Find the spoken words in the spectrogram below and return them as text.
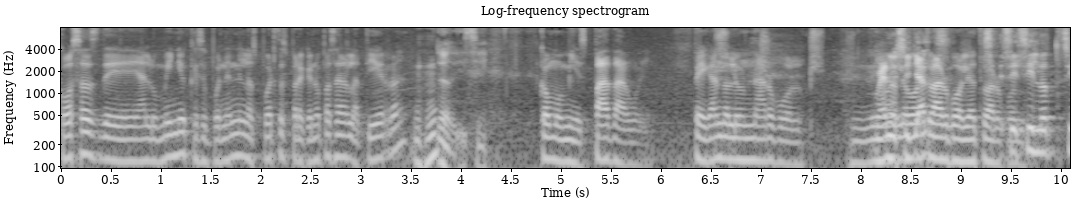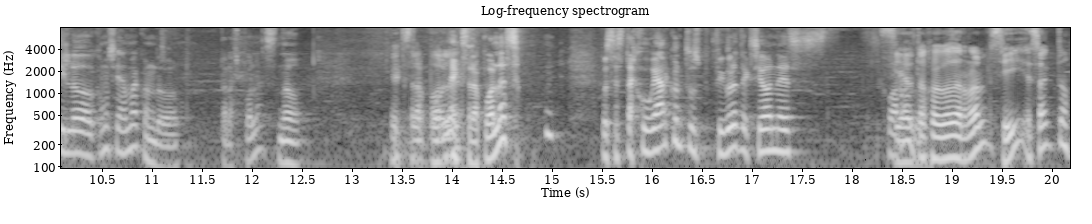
cosas de aluminio que se ponían en las puertas para que no pasara la tierra. Ujú. Ay, sí. Como mi espada, güey. Pegándole un árbol. Bueno, si ya... Otro árbol y otro árbol. Sí, sí, lo, sí lo... ¿Cómo se llama cuando... ¿Traspolas? No. Extrapolas. ¿Extrapolas? pues hasta jugar con tus figuras de acción es... ¿Cierto rol. juego de rol? Sí, exacto.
